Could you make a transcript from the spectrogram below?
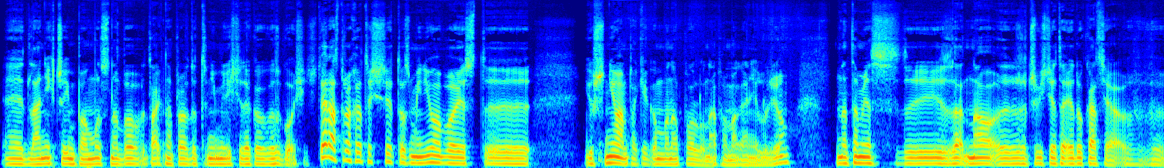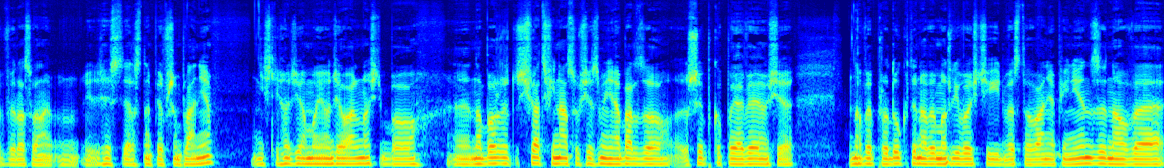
e, dla nich, czy im pomóc, no bo tak naprawdę to nie mieliście do kogo zgłosić. Teraz trochę to się to zmieniło, bo jest, e, już nie mam takiego monopolu na pomaganie ludziom. Natomiast e, no, rzeczywiście ta edukacja wyrosła, jest teraz na pierwszym planie, jeśli chodzi o moją działalność, bo, no bo świat finansów się zmienia bardzo szybko, pojawiają się nowe produkty, nowe możliwości inwestowania pieniędzy, nowe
